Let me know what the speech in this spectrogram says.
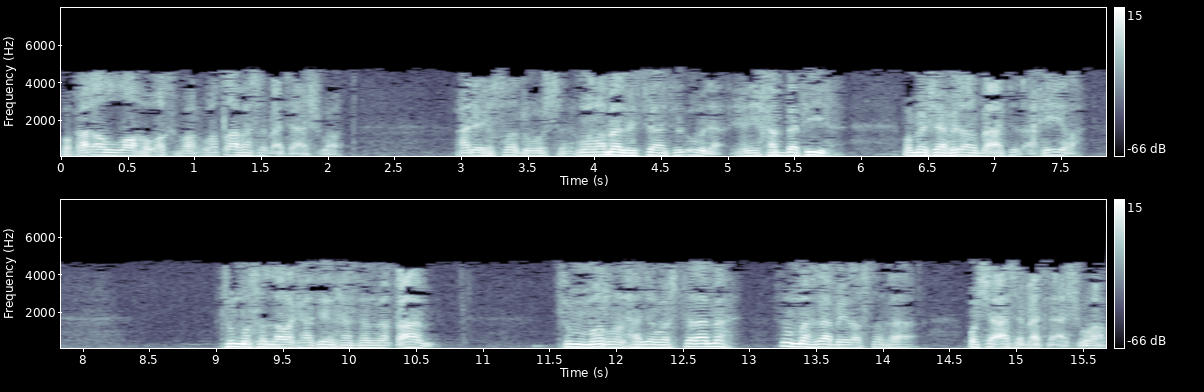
وقال الله أكبر وطاف سبعة أشواط. عليه الصلاة والسلام. ورمى الثلاثة الأولى يعني خب فيها ومشى في الأربعة الأخيرة. ثم صلى ركعتين خلف المقام. ثم مر الحجر واستلمه ثم ذهب إلى الصفا وسعى سبعة أشواط.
